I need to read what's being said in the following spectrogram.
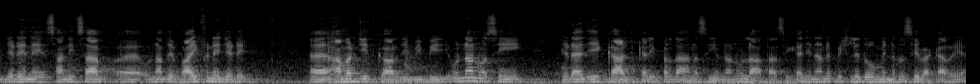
ਜਿਹੜੇ ਨੇ ਸਾਨੀ ਸਾਹਿਬ ਉਹਨਾਂ ਦੇ ਵਾਈਫ ਨੇ ਜਿਹੜੇ ਅਮਰਜੀਤ ਕੌਰ ਜੀ ਬੀਬੀ ਜੀ, ਉਹਨਾਂ ਨੂੰ ਅਸੀਂ ਜਿਹੜਾ ਜੀ ਕਾਰਜਕਾਰੀ ਪ੍ਰਧਾਨ ਅਸੀਂ ਉਹਨਾਂ ਨੂੰ ਲਾਤਾ ਸੀਗਾ ਜਿਨ੍ਹਾਂ ਨੇ ਪਿਛਲੇ 2 ਮਹੀਨੇ ਤੋਂ ਸੇਵਾ ਕਰ ਰਹੇ ਆ।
